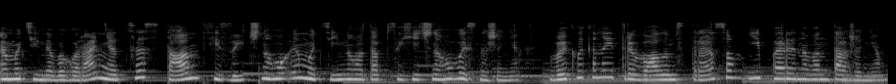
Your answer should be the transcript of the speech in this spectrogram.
Емоційне вигорання це стан фізичного, емоційного та психічного виснаження, викликаний тривалим стресом і перенавантаженням.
